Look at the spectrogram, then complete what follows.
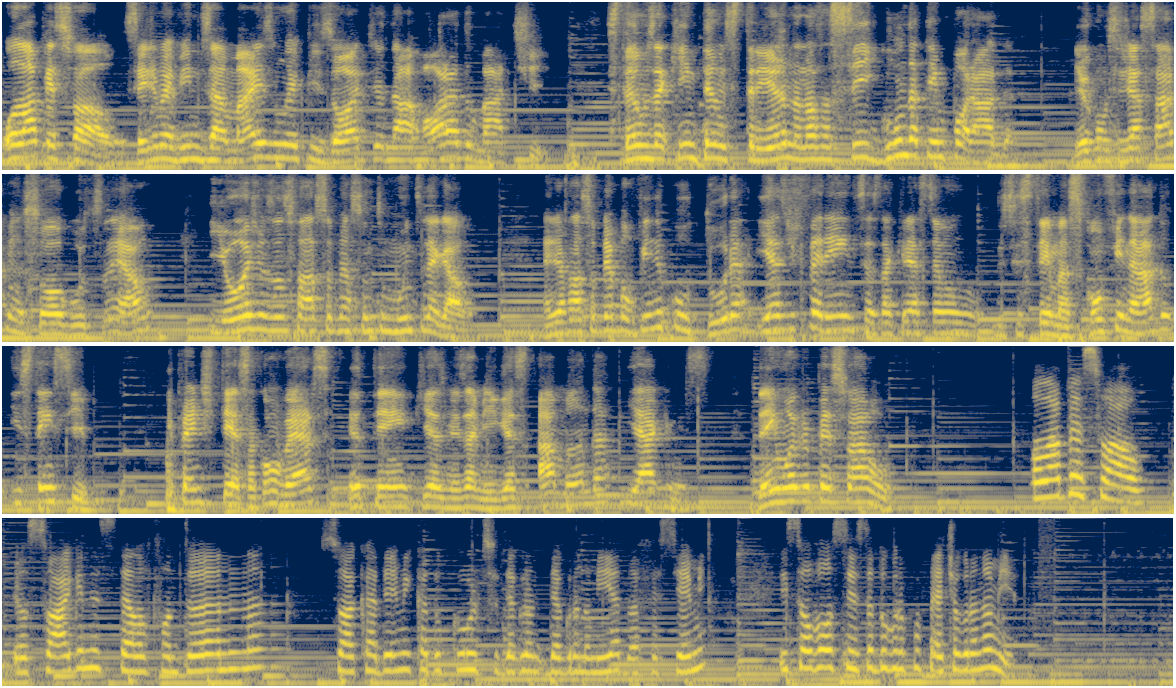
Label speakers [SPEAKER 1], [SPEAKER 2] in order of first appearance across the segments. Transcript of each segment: [SPEAKER 1] Olá, pessoal! Sejam bem-vindos a mais um episódio da Hora do Mate. Estamos aqui, então, estreando a nossa segunda temporada. Eu, como vocês já sabem, eu sou Augusto Leal e hoje nós vamos falar sobre um assunto muito legal. A gente vai falar sobre a bovinocultura e as diferenças da criação dos sistemas confinado e extensivo. E para a gente ter essa conversa, eu tenho aqui as minhas amigas Amanda e Agnes. Deem um oi pro pessoal!
[SPEAKER 2] Olá, pessoal! Eu sou Agnes Stella Fontana, sou acadêmica do curso de agronomia do FSM e sou bolsista do grupo PET Agronomia.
